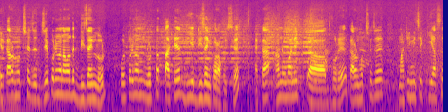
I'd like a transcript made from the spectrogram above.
এর কারণ হচ্ছে যে যে পরিমাণ আমাদের ডিজাইন লোড ওই পরিমাণ লোডটা তাকে দিয়ে ডিজাইন করা হয়েছে একটা আনুমানিক ধরে। কারণ হচ্ছে যে মাটির নিচে কি আছে,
